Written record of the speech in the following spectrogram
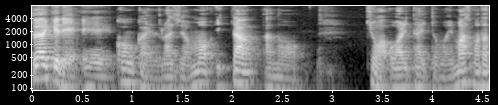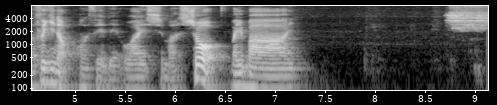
というわけで、えー、今回のラジオも一旦、あの、今日は終わりたいと思います。また次の音声でお会いしましょう。バイバーイ。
